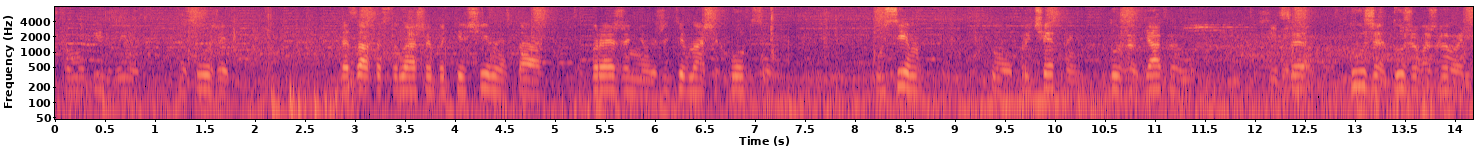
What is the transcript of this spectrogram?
Автомобіль. Він служить для захисту нашої батьківщини та збереженню життів наших хлопців. Усім, хто причетний, дуже дякуємо. Це дуже дуже важлива річ.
